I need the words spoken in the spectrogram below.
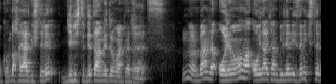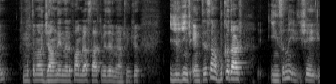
o konuda hayal güçleri geliştir diye tahmin ediyorum arkadaşlar. Evet. Bilmiyorum ben de oynamam ama oynarken birilerini izlemek isterim. Muhtemelen canlı yayınları falan biraz takip ederim yani. Çünkü ilginç, enteresan ama bu kadar insanın şey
